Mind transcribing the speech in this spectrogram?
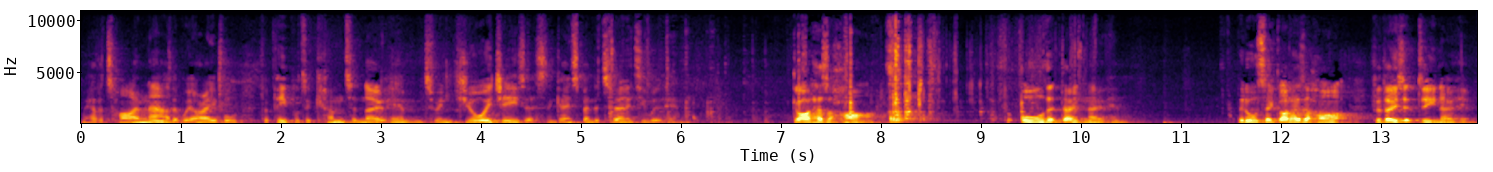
We have a time now that we are able for people to come to know Him, to enjoy Jesus, and go and spend eternity with Him. God has a heart for all that don't know Him. But also, God has a heart for those that do know Him.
